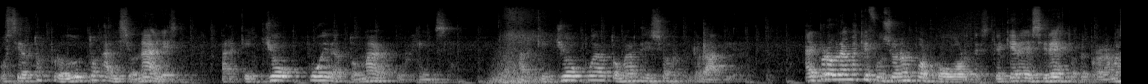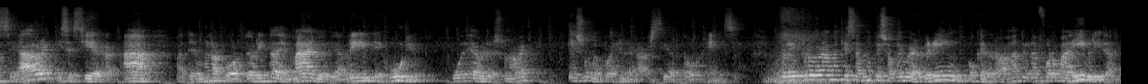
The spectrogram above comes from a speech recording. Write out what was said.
o ciertos productos adicionales para que yo pueda tomar urgencia, para que yo pueda tomar decisión rápida. Hay programas que funcionan por cohortes. ¿Qué quiere decir esto? Que el programa se abre y se cierra. Ah, tenemos la cohorte ahorita de mayo, de abril, de junio. Puede abrirse una vez. Eso me puede generar cierta urgencia. Pero hay programas que sabemos que son evergreen o que trabajan de una forma híbrida.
